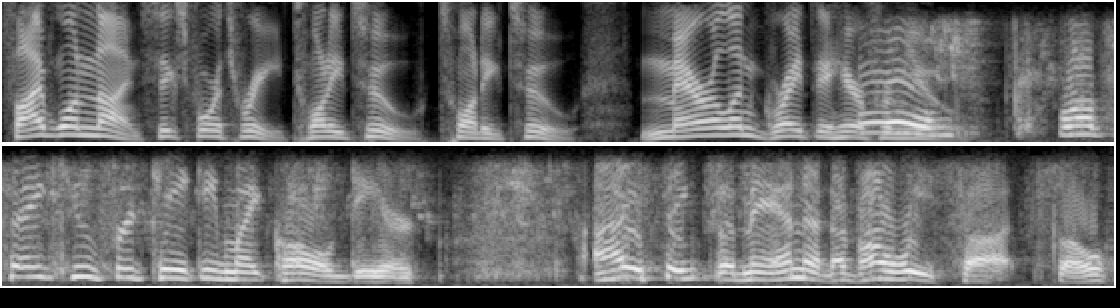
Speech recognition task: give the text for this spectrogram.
519 643 2222. Marilyn, great to hear from you. Well, thank you for taking my call, dear. I think the man, and I've always thought so,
